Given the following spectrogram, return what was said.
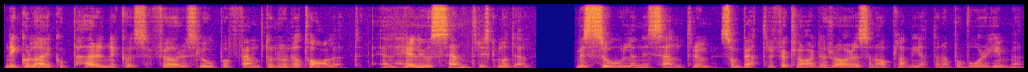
Nikolaj Copernicus föreslog på 1500-talet en heliocentrisk modell med solen i centrum som bättre förklarade rörelsen av planeterna på vår himmel.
